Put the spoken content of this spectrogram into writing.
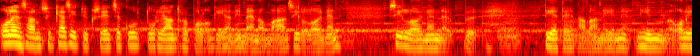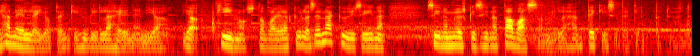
olen saanut sen käsityksen, että se kulttuuriantropologia nimenomaan silloinen, silloinen tieteenala, niin, niin oli hänelle jotenkin hyvin läheinen ja, ja kiinnostava. Ja kyllä se näkyi siinä, siinä myöskin siinä tavassa, millä hän teki sitä kenttätyötä.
